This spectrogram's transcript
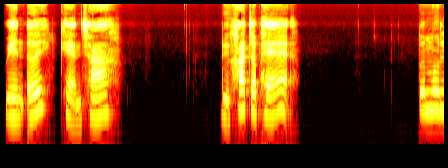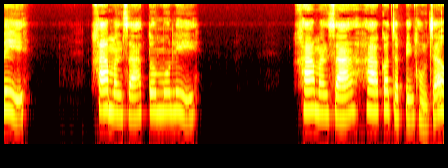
เวนเอ้ย แขนช้า หรือข้าจะแพ้ ต้นมุลีฆ่ามันซะต้นมุลีฆ่ามันซะข้าก็จะเป็นของเจ้า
